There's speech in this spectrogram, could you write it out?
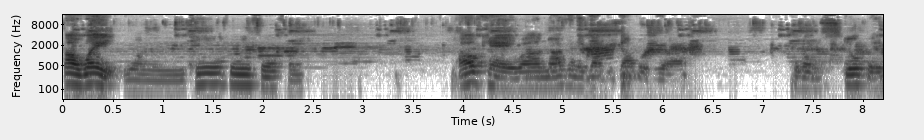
Oh wait, one, two, three, four, five. Okay, well I'm not gonna get the double draw because I'm stupid.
